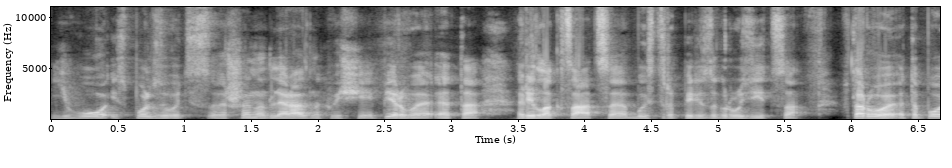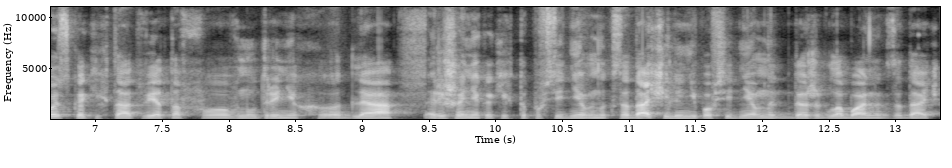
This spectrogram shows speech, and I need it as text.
его использовать совершенно для разных вещей. Первое это релаксация, быстро перезагрузиться. Второе это поиск каких-то ответов э, внутренних для решения каких-то повседневных задач или не повседневных, даже глобальных задач.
